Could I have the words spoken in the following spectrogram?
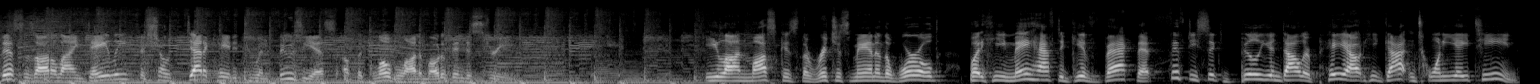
This is Autoline Daily, the show dedicated to enthusiasts of the global automotive industry. Elon Musk is the richest man in the world, but he may have to give back that $56 billion payout he got in 2018.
